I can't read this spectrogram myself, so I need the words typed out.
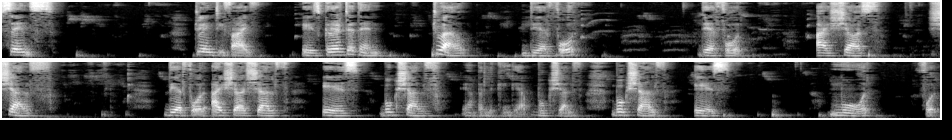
Since twenty five is greater than twelve therefore therefore, Aisha's shelf, therefore, Aisha's shelf is bookshelf. यहाँ पर लिखेंगे आप book shelf book more full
